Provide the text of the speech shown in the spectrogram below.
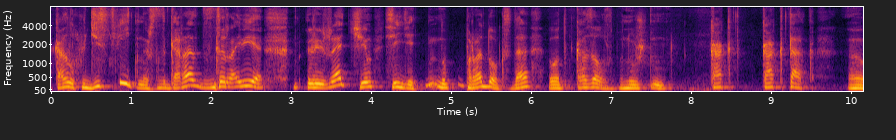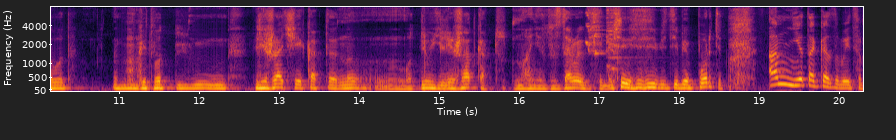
Оказалось, что действительно гораздо здоровее лежать, чем сидеть. Ну, парадокс, да? Вот, казалось бы, ну, как, как так? Э, вот, Говорит, вот лежачие как-то, ну, вот люди лежат как-то, ну, они здоровье себе, себе, тебе портят. А нет, оказывается.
